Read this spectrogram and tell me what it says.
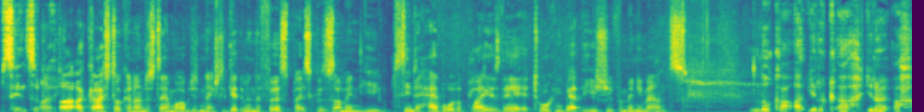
sensibly. I, I, I, still can't understand why we didn't actually get them in the first place because I mean you seem to have all the players there talking about the issue for many months. Look, I, you look, uh, you know, uh,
